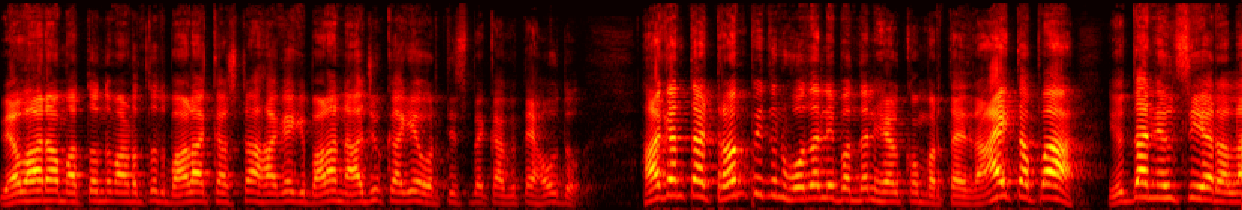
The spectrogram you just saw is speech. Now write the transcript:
ವ್ಯವಹಾರ ಮತ್ತೊಂದು ಮಾಡುವಂಥದ್ದು ಬಹಳ ಕಷ್ಟ. ಹಾಗಾಗಿ ಬಹಳ ನಾಜೂಕಾಗೆ ವರ್ತಿಸಬೇಕಾಗುತ್ತೆ. ಹೌದು. ಹಾಗಂತ ಟ್ರಂಪ್ ಇದನ್ನ ಹೋದಲ್ಲಿ ಬಂದಲ್ಲಿ ಹೇಳ್ಕೊಂಡ್ ಬರ್ತಾ ಇದ್ರು. ಆಯ್ತಪ್ಪ, ಯುದ್ಧ ನಿಲ್ಸಿಯರಲ್ಲ.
